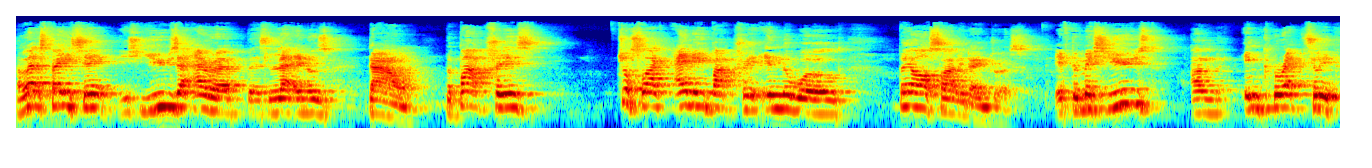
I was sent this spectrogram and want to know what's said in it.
and let's face it, it's user error that's letting us down. The batteries, just like any battery in the world, they are slightly dangerous. If they're misused and incorrectly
